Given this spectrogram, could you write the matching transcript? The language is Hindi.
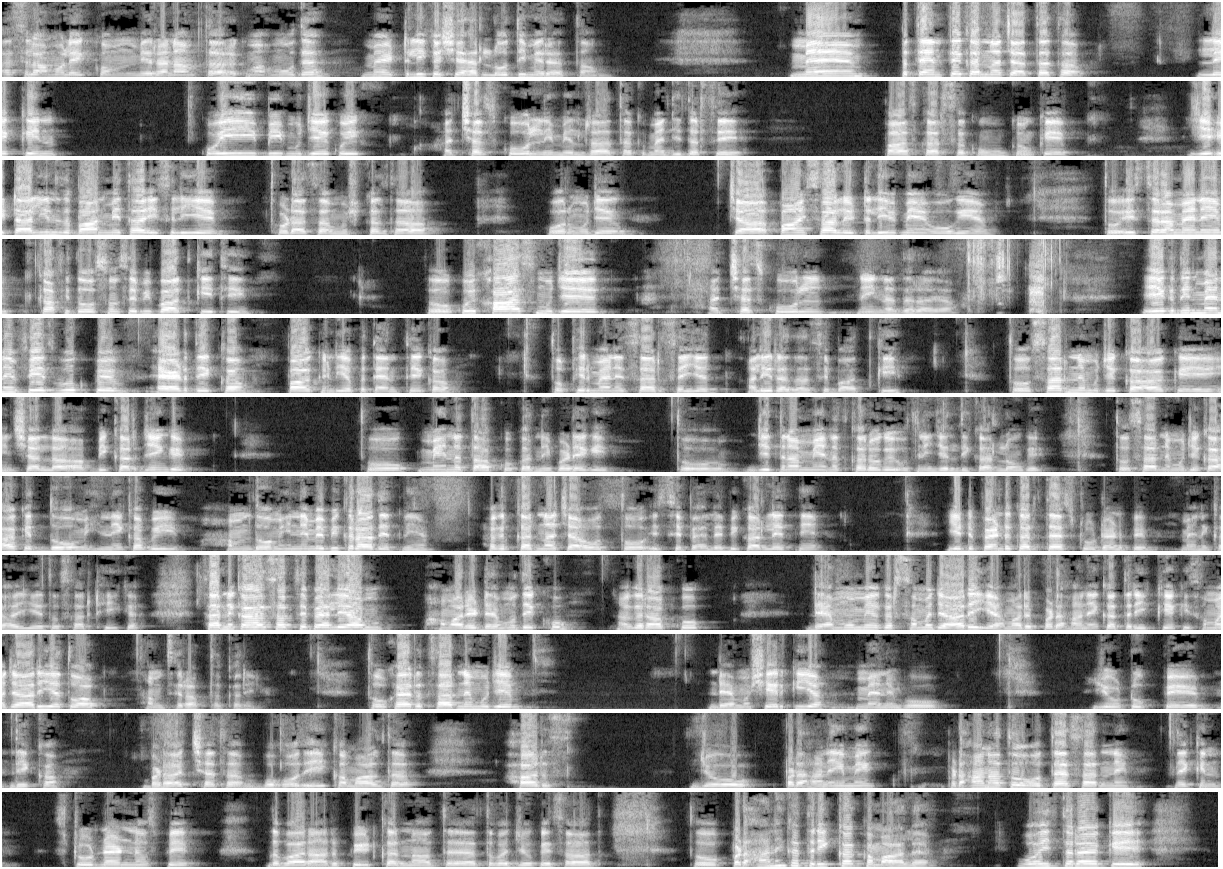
अस्सलाम वालेकुम मेरा नाम तारक महमूद है। मैं इटली के शहर लोधी में रहता हूँ। मैं पतैनते करना चाहता था, लेकिन कोई भी मुझे कोई अच्छा स्कूल नहीं मिल रहा था कि मैं जिधर से पास कर सकूँ, क्योंकि ये इटालियन ज़बान में था, इसलिए थोड़ा सा मुश्किल था और मुझे चार, पाँच साल इटली में हो गए हैं। तो इस तरह मैंने काफ़ी दोस्तों से भी बात की थी। तो कोई ख़ास मुझे अच्छा स्कूल नहीं नज़र आया। एक दिन मैंने फेसबुक पे ऐड देखा पाक इंडिया पतैनते का। तो फिर मैंने सर सैयद अली रजा से बात की। तो सर ने मुझे कहा कि इनशाला आप भी कर देंगे तो मेहनत आपको करनी पड़ेगी। तो जितना मेहनत करोगे, उतनी जल्दी कर लोगे। तो सर ने मुझे कहा कि दो महीने का भी, हम दो महीने में भी करा देते हैं। अगर करना चाहो तो इससे पहले भी कर लेते हैं। ये डिपेंड करता है स्टूडेंट पे। मैंने कहा, ये तो सर ठीक है। सर ने कहा, सबसे पहले आप हमारे डेमो देखो। अगर आपको डेमो में अगर समझ आ रही है, हमारे पढ़ाने का तरीके की समझ आ रही है तो आप हमसे रब्ता करें। तो खैर सर ने मुझे डेमो शेयर किया। मैंने वो यूट्यूब पे देखा। बड़ा अच्छा था, बहुत ही कमाल था। हर जो पढ़ाने में, पढ़ाना तो होता है सर ने, लेकिन स्टूडेंट ने उस पर दोबारा रिपीट करना होता है, तवज्जो के साथ। तो पढ़ाने का तरीका कमाल है। वो इस तरह के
